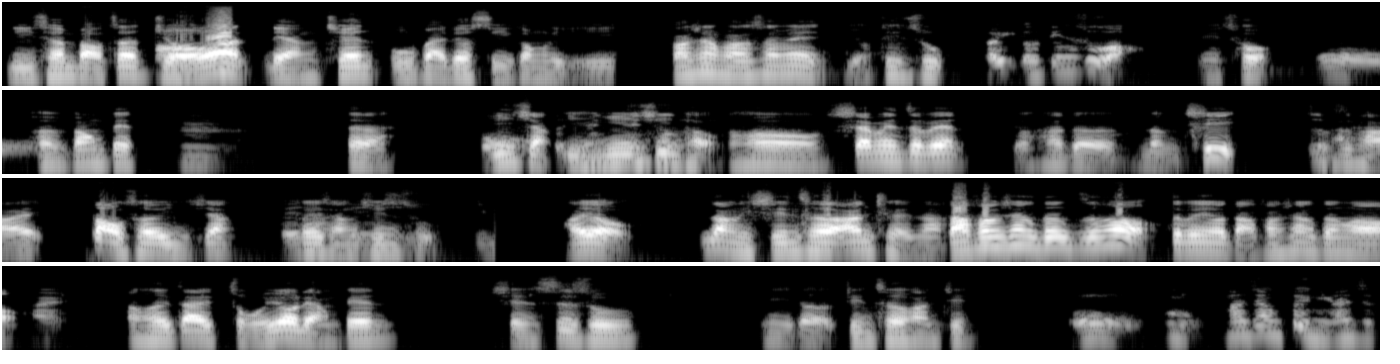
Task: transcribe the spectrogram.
里程保证九万两千五百六十一公里，方向盘上面有定速，哎，有定速哦，没错，哦，很方便。嗯，再来音响、影音系统，然后下面这边有它的冷气、指示牌、倒车影像，非常清楚。还有让你行车安全啊！打方向灯之后，这边有打方向灯哦，哎，它会在左右两边显示出你的行车环境。哦哦，那这样对女孩子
